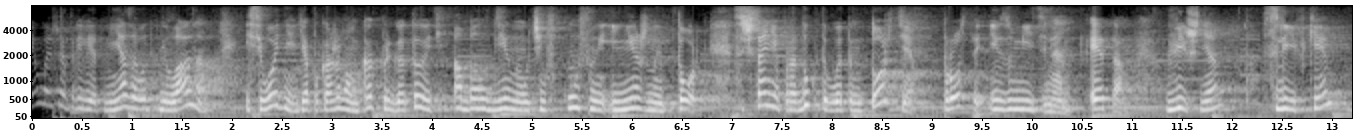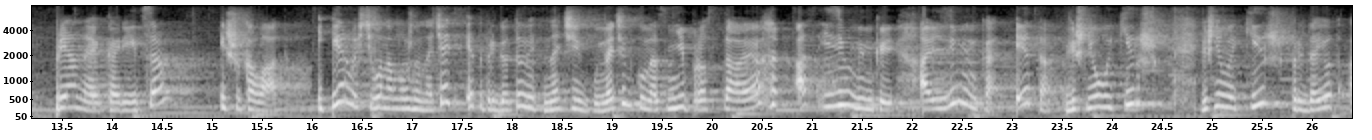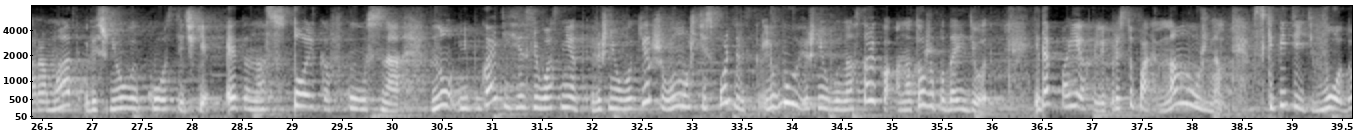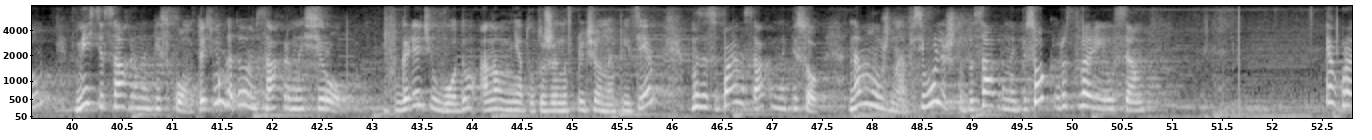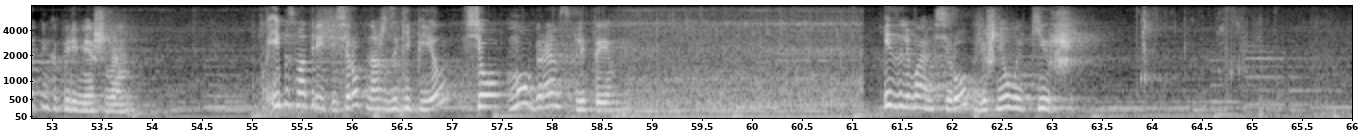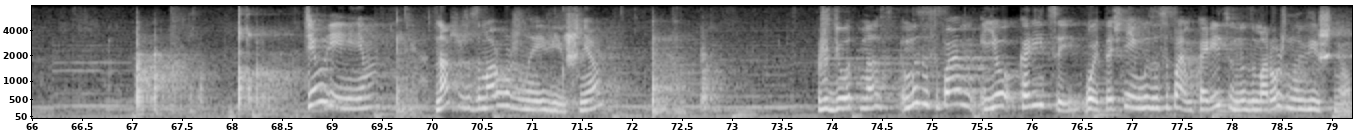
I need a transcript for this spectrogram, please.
Всем большой привет! Меня зовут Милана, и сегодня я покажу вам, как приготовить обалденный, очень вкусный и нежный торт. Сочетание продуктов в этом торте просто изумительное. Это вишня, сливки, пряная корица и шоколад. И первое, с чего нам нужно начать, это приготовить начинку. Начинка у нас не простая, а с изюминкой. А изюминка это вишневый кирш. Вишневый кирш придает аромат вишневой косточки. Это настолько вкусно. Ну, не пугайтесь, если у вас нет вишневого кирша, вы можете использовать любую вишневую настойку, она тоже подойдет. Итак, поехали, приступаем. Нам нужно вскипятить воду вместе с сахарным песком. То есть мы готовим сахарный сироп. В горячую воду, она у меня тут уже на включенной плите, мы засыпаем сахарный песок. Нам нужно всего лишь, чтобы сахарный песок растворился. И аккуратненько перемешиваем. И посмотрите, сироп наш закипел. Все, мы убираем с плиты. И заливаем сироп вишневый кирш. Тем временем наша же замороженная вишня ждет нас. Мы засыпаем ее корицей, ой, точнее, мы засыпаем корицу на замороженную вишню.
